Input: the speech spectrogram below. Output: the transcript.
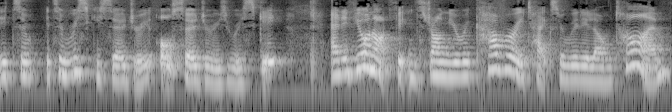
it's a it's a risky surgery. All surgery is risky, and if you're not fit and strong, your recovery takes a really long time.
